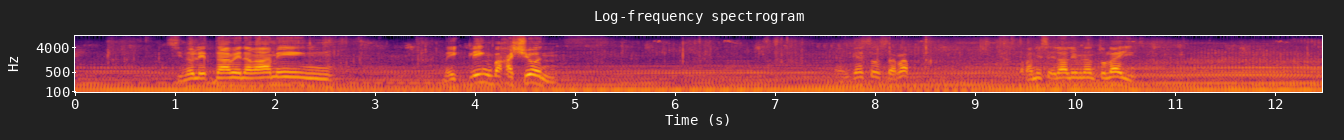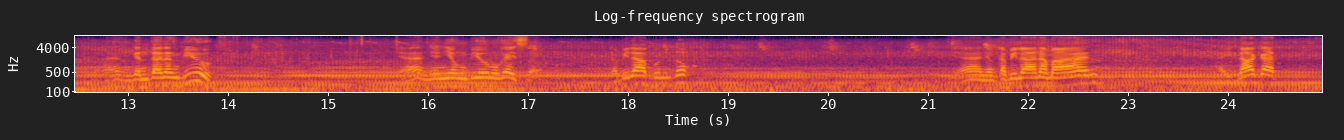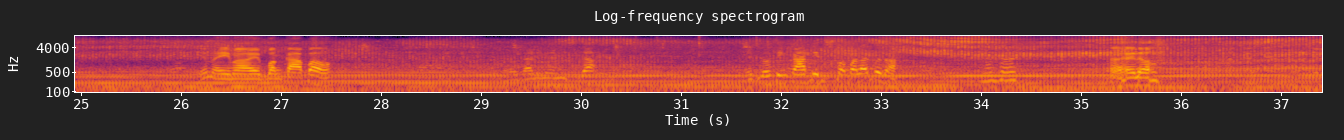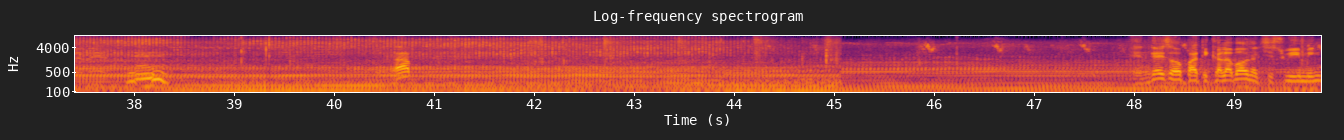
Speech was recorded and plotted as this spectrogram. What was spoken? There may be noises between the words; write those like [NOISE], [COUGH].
Sinulit namin ang aming maikling bakasyon. Ayan guys, so sarap. Kami sa ilalim ng tulay. Ang ganda ng view. Yan, yan yung view mo guys. So, kabila, bundok. Yan, yung kabila naman ay dagat. Yan, may mga bangka pa oh. Ang Galing ng isda. May floating cottage pa pala dun ah. Ano? Hmm. Up. Yan guys, oh, pati kalabaw nagsiswimming.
